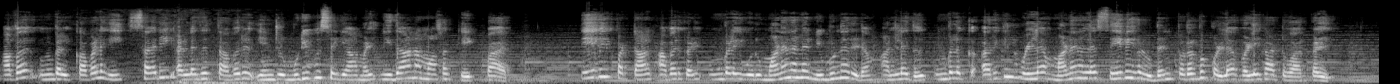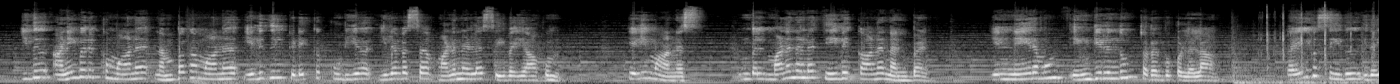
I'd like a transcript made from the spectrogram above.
அவர் உங்கள் கவலையை சரி அல்லது தவறு என்று முடிவு செய்யாமல் நிதானமாக கேட்பார். தேவைப்பட்டால் அவர்கள் உங்களை ஒரு மனநல நிபுணரிடம் அல்லது உங்களுக்கு அருகில் உள்ள மனநல சேவைகளுடன் தொடர்பு கொள்ள வழிகாட்டுவார்கள். இது அனைவருக்குமான நம்பகமான எளிதில் கிடைக்கக்கூடிய இலவச மனநல சேவையாகும். டெலிமானஸ் உங்கள் மனநல தேவைக்கான நண்பன். என் நேரமும் எங்கிருந்தும் தொடர்பு கொள்ளலாம். தயவு செய்து இதை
